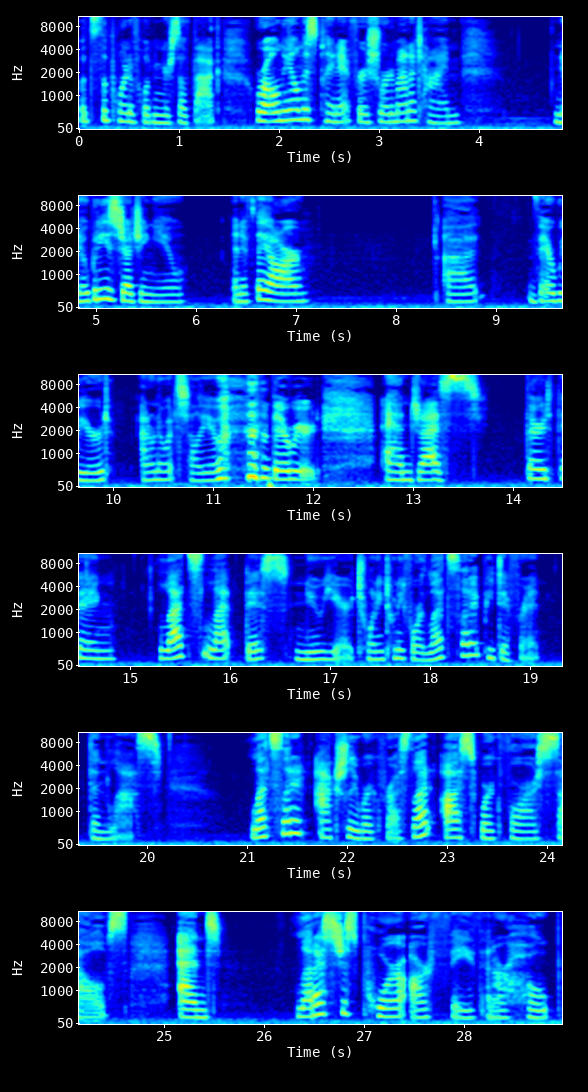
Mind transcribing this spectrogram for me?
What's the point of holding yourself back? We're only on this planet for a short amount of time. Nobody's judging you. And if they are, uh, they're weird. I don't know what to tell you. they're weird. And just third thing, let's let this new year, 2024, let's let it be different than last. Let's let it actually work for us. Let us work for ourselves. And let us just pour our faith and our hope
